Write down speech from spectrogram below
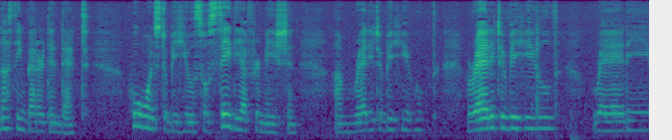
nothing better than that. Who wants to be healed? So say the affirmation I'm ready to be healed, ready to be healed, ready,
